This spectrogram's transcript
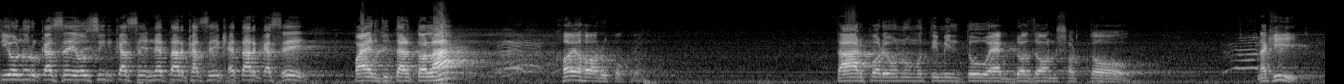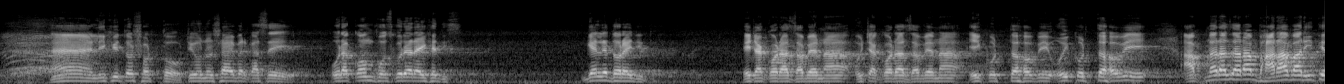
টিউনুর কাছে, ওসির কাছে, নেতার কাছে, খেতার কাছে, পায়ের জুতার তলা, ক্ষয় হওয়ার উপক্রম। তারপরে অনুমতি মিলত এক ডজন শর্ত। নাকি? হ্যাঁ লিখিত শর্ত টিউনু সাহেবের কাছে। ওরা কম্পোজ করে রেখে দিছে। গেলে ধরাই দিত। এটা করা যাবে না, ওইটা করা যাবে না, এই করতে হবে, ওই করতে হবে। আপনারা যারা ভাড়া বাড়িতে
